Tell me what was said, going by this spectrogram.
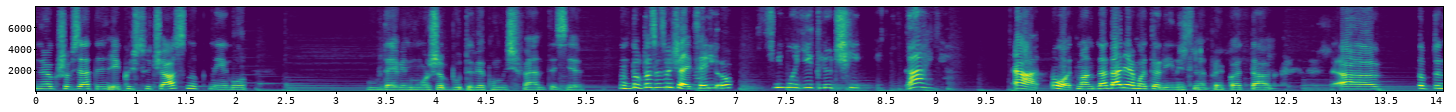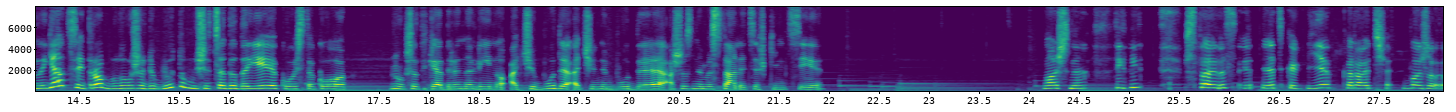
Ну, якщо взяти якусь сучасну книгу, де він може бути в якомусь фентезі. Ну, тобто, зазвичай цей троп. Всі мої ключі. Аня. А, от, Наталія Мотолінець, наприклад, так. А, тобто, ну я цей троп дуже люблю, тому що це додає якогось такого, ну, все-таки адреналіну. А чи буде, а чи не буде, а що з ними станеться в кінці? Можна? Що світляцька є. Коротше, боже,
